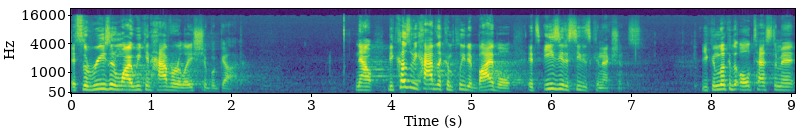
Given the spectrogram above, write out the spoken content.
It's the reason why we can have a relationship with God. Now, because we have the completed Bible, it's easy to see these connections. You can look at the Old Testament,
